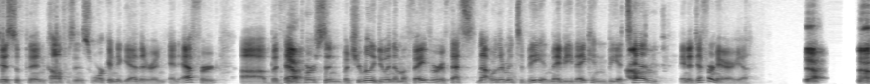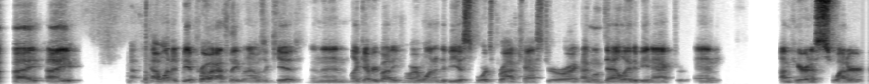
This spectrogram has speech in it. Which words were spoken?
discipline, confidence, working together, and, and effort. Uh, but that yeah. person, but you're really doing them a favor if that's not where they're meant to be, and maybe they can be a ten in a different area. Yeah, no, I I I wanted to be a pro athlete when I was a kid, and then like everybody, or I wanted to be a sports broadcaster, or I, I moved to LA to be an actor, and I'm here in a sweater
